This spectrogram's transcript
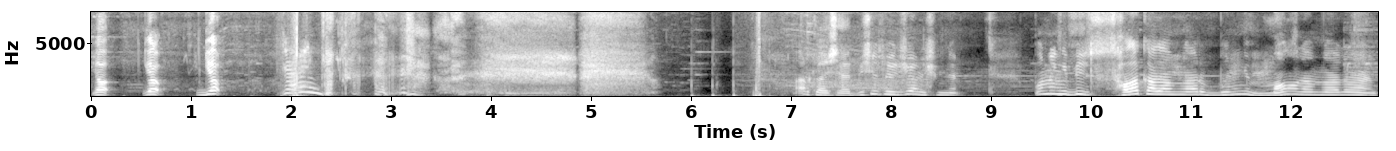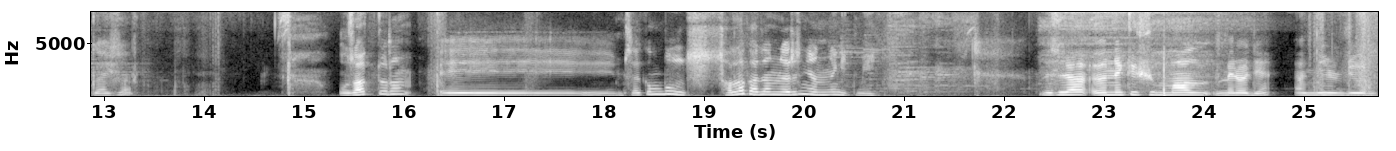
Yap, yap, yap. Arkadaşlar bir şey söyleyeceğim şimdi. Bunun gibi salak adamlar, bunun gibi mal adamlardan arkadaşlar. Uzak durun. Ee, sakın bu salak adamların yanına gitmeyin. Mesela örnekte şu mal Melody. Yani diyorum.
